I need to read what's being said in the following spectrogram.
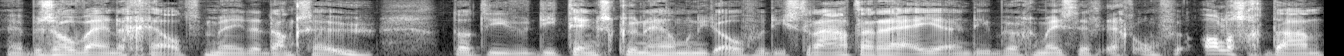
Hebben zo weinig geld, mede dankzij u. Dat die, die tanks kunnen helemaal niet over die straten rijden. En die burgemeester heeft echt ongeveer alles gedaan.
